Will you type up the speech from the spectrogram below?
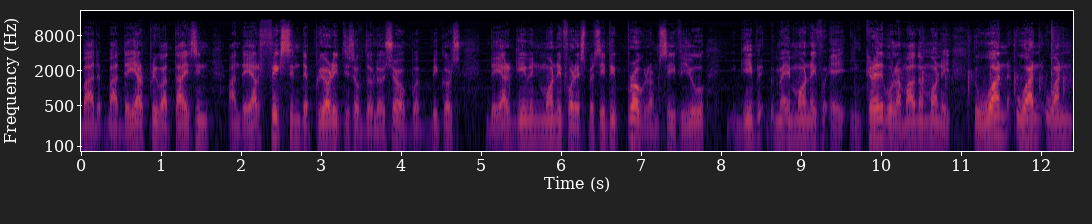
but, but they are privatizing and they are fixing the priorities of WHO but because they are giving money for specific programs. If you give money, an incredible amount of money to one, one, one,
